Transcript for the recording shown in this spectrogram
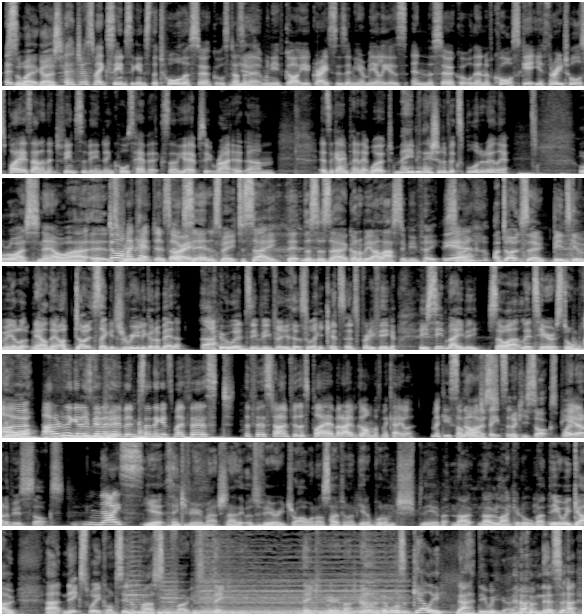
It's the way it goes. It just makes sense against the taller circles, doesn't Yeah. it? When you've got your Graces and your Amelias in the circle, then of course get your three tallest players out in that defensive end and cause havoc. So you're absolutely right. It um, is a game plan that worked. Maybe they should have explored it earlier. All right, now uh, it's Oh, my captain, it- sorry. It saddens me to say that this is uh, going to be our last MVP. Yeah. So I don't think Ben's giving me a look now. There, I don't think it's really going to matter uh, who wins MVP this week. It's it's pretty fair. He said maybe. So uh, let's hear it, Storm. Your I, I don't think it is going to happen because I think it's my first the first time for this player, but I've gone with Michaela. Mickey Socks nice. beats it. Mickey socks played Yeah. out of her socks. Nice. Yeah, thank you very much. No, that was very dry one. I was hoping I'd get a bottom there, but no, no luck at all. But there we go. Uh, next week on Centre Fast and Focus. Thank you. Thank you very much. it wasn't Kelly. Nah, there we go. Um, that's uh,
